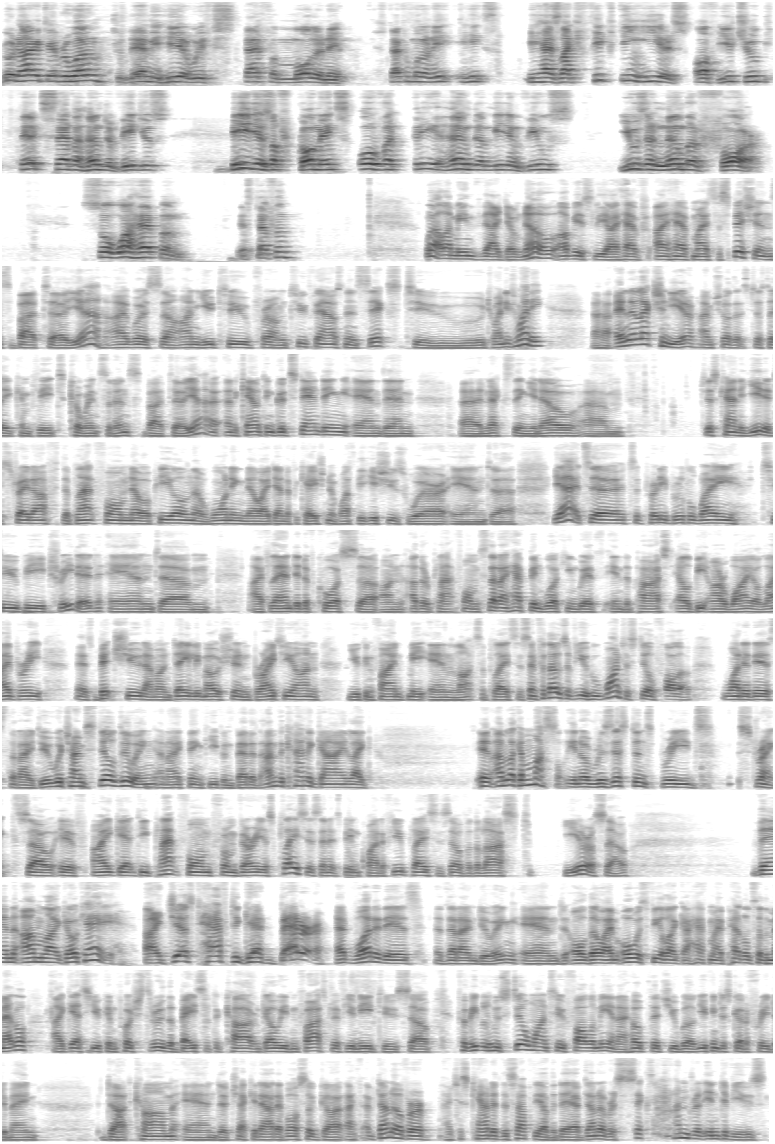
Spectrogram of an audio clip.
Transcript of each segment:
Good night, everyone. Today I'm here with Stefan Molyneux. Stefan Molyneux, he's, he has like 15 years of YouTube, 3,700 videos, billions of comments, over 300 million views, user number four. So what happened, yeah, Stefan? Well, I mean, I don't know. Obviously, I have I have my suspicions, but uh, yeah, I was uh, on YouTube from 2006 to 2020 uh, an election year. I'm sure that's just a complete coincidence, but uh, yeah, an account in good standing, and then uh, next thing you know, um, just kind of yeeted straight off the platform. No appeal, no warning, no identification of what the issues were, and uh, yeah, it's a it's a pretty brutal way to be treated, and. Um, I've landed, of course, uh, on other platforms that I have been working with in the past. LBRY or LBRY. There's BitChute. I'm on Dailymotion, Brighteon. You can find me in lots of places. And for those of you who want to still follow what it is that I do, which I'm still doing, and I think even better, I'm the kind of guy like I'm like a muscle. You know, resistance breeds strength. So if I get deplatformed from various places, and it's been quite a few places over the last year or so then I'm like, okay, I just have to get better at what it is that I'm doing. And although I'm always feel like I have my pedal to the metal, I guess you can push through the base of the car and go even faster if you need to. So for people who still want to follow me, and I hope that you will, you can just go to freedomain.com and uh, check it out. I've also got, I've, I've done over, I just counted this up the other day, I've done over 600 interviews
